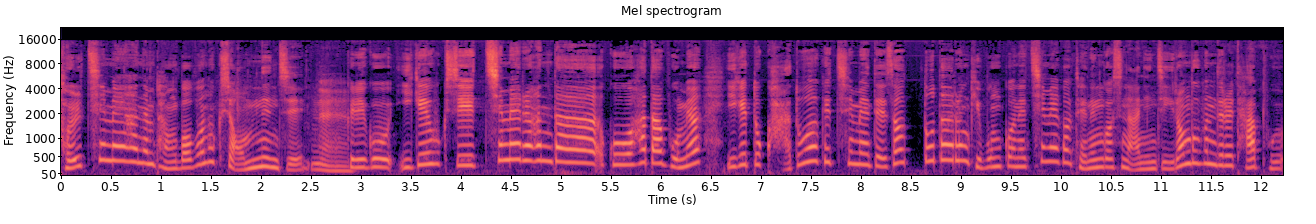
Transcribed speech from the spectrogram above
덜 침해하는 방법은 혹시 없는지 네. 그리고 이게 혹시 침해를 한다고 하다 보면 이게 또 과도하게 침해돼서 또 다른 기본권에 침해가 되는 것은 아닌지 이런 부분들을 다 보,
